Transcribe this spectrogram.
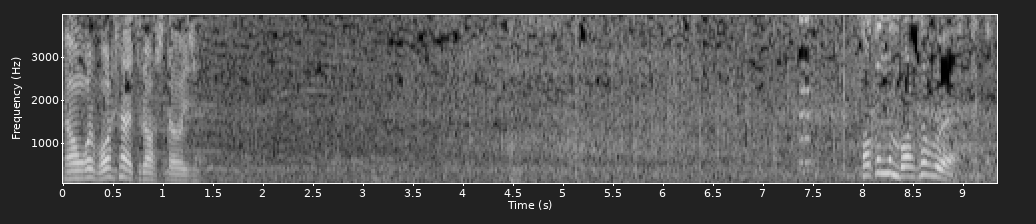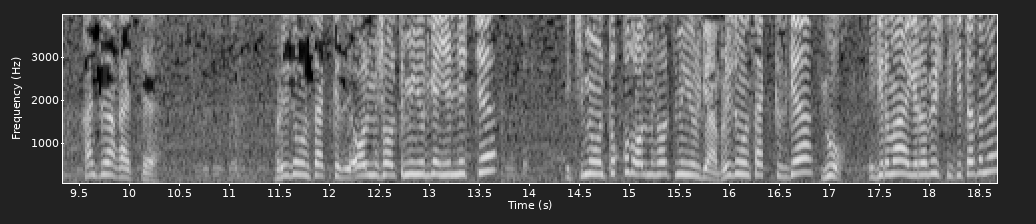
Yomg'ir boshladi chiroqchida уже. Sotildimi boshliq bu? Qanchadan qaytdi? 118 66 ming yurgan yil nechi? 2019 66 ming yurgan. 118 ga yo'q. 20 25 ga ketadimi?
